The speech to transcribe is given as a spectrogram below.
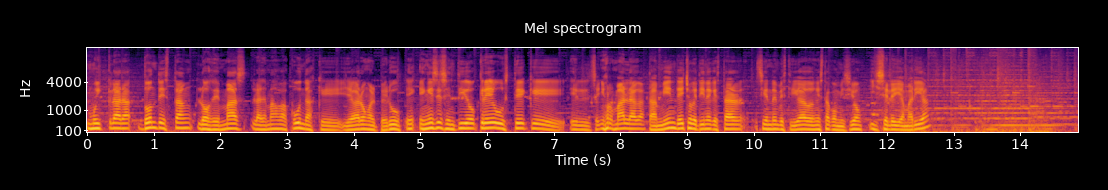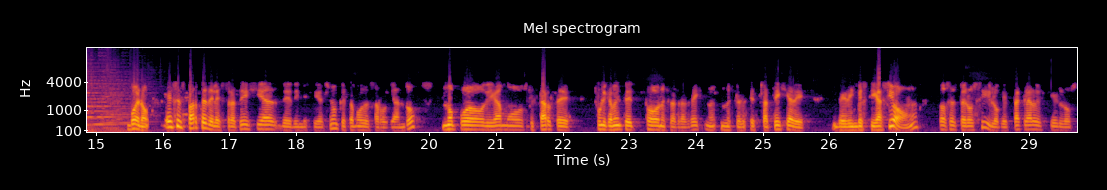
muy clara dónde están los demás, las demás vacunas que llegaron al Perú. En, en ese sentido, ¿cree usted que el señor Málaga también, de hecho, que tiene que estar siendo investigado en esta comisión y se le llamaría? Bueno, esa es parte de la estrategia de, investigación que estamos desarrollando. No puedo, digamos, citarte públicamente toda nuestra, nuestra estrategia de, de, investigación. Entonces, pero sí, lo que está claro es que los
